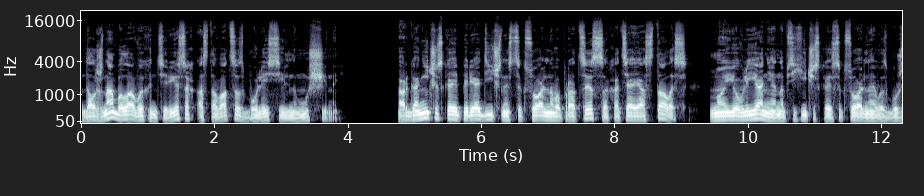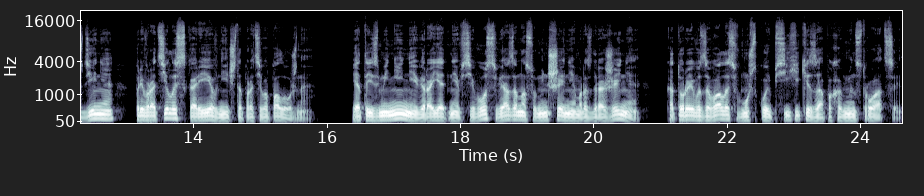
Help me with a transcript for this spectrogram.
должна была в их интересах оставаться с более сильным мужчиной. Органическая периодичность сексуального процесса, хотя и осталась, но ее влияние на психическое сексуальное возбуждение превратилось скорее в нечто противоположное. Это изменение, вероятнее всего, связано с уменьшением раздражения, которое вызывалось в мужской психике запахом менструации.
